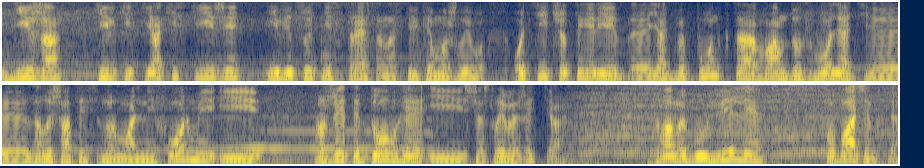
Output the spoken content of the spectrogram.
їжа, кількість, якість їжі і відсутність стреса, наскільки можливо. Оці чотири якби, пункта вам дозволять залишатись в нормальній формі і прожити довге і щасливе життя. З вами був Віллі. Побачимося!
